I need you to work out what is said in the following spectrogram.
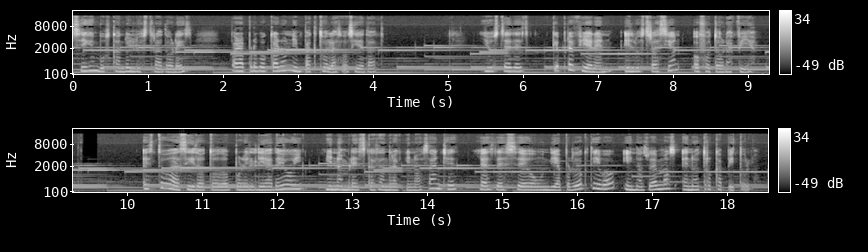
siguen buscando ilustradores para provocar un impacto a la sociedad. ¿Y ustedes qué prefieren, ilustración o fotografía? Esto ha sido todo por el día de hoy. Mi nombre es Cassandra Quino Sánchez. Les deseo un día productivo y nos vemos en otro capítulo.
